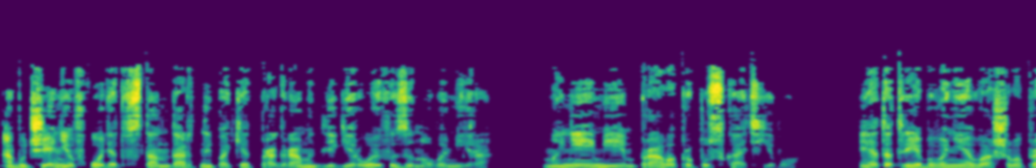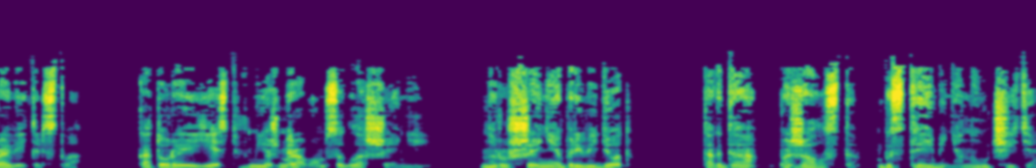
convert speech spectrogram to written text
Обучение входит в стандартный пакет программы для героев из иного мира. Мы не имеем права пропускать его. Это требование вашего правительства, которое есть в межмировом соглашении. Нарушение приведет? Тогда, пожалуйста, быстрее меня научите,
